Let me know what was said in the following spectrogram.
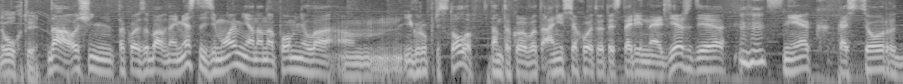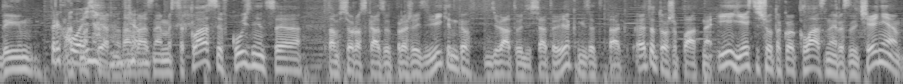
Ух ты. Да, очень такое забавное место. Зимой мне оно напомнило эм, «Игру престолов». Там такое вот, они все ходят в этой старинной одежде, снег, костер, дым. Прикольно. Атмосферно. Там Прям. разные мастер-классы в кузнице. Там все рассказывают про жизнь викингов 9-10 века, где-то так. Это тоже платно. И есть еще такое классное развлечение.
